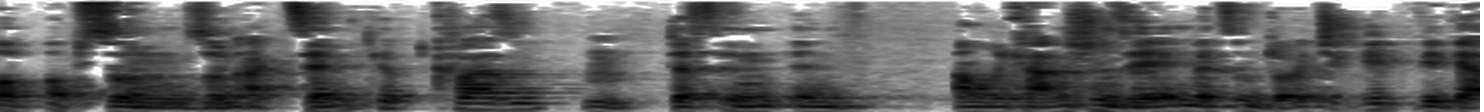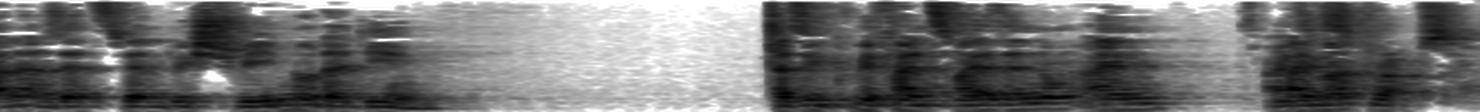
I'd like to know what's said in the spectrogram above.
ob es so ein, so Akzent gibt quasi, dass in, in amerikanischen Serien, wenn es um Deutsche geht, wir gerne ersetzt werden durch Schweden oder Dänen. Also mir fallen zwei Sendungen ein. Eins Einmal, Scrubs.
